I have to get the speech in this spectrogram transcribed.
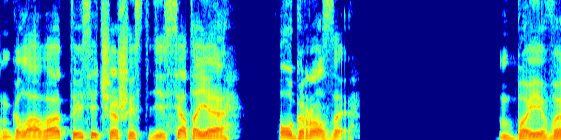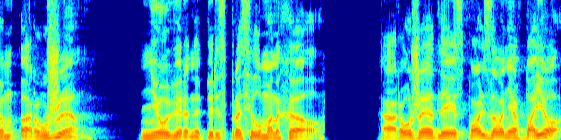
Глава 1060. -я. Угрозы. «Боевым оружием?» – неуверенно переспросил Манхао. «Оружие для использования в бою»,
